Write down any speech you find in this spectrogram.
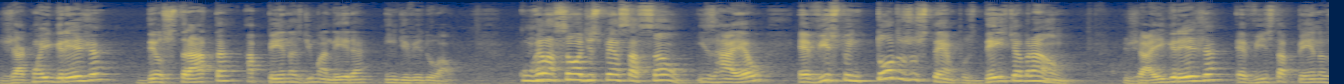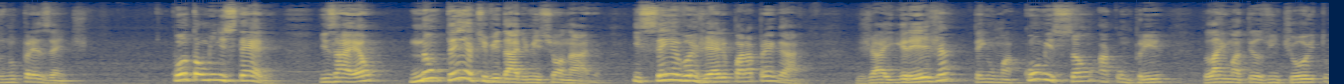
Já com a igreja, Deus trata apenas de maneira individual. Com relação à dispensação, Israel é visto em todos os tempos, desde Abraão. Já a igreja é vista apenas no presente. Quanto ao ministério, Israel não tem atividade missionária e sem evangelho para pregar. Já a igreja tem uma comissão a cumprir lá em Mateus 28,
